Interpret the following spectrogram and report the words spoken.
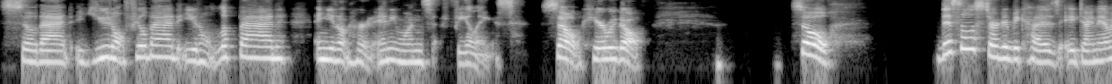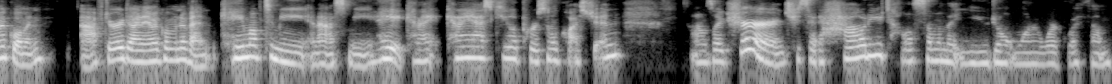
so that you don't feel bad, you don't look bad, and you don't hurt anyone's feelings. So here we go. So this all started because a dynamic woman after a dynamic woman event came up to me and asked me, "Hey, can I can I ask you a personal question?" I was like, "Sure." And she said, "How do you tell someone that you don't want to work with them?"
